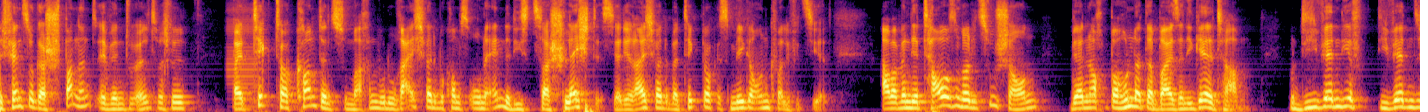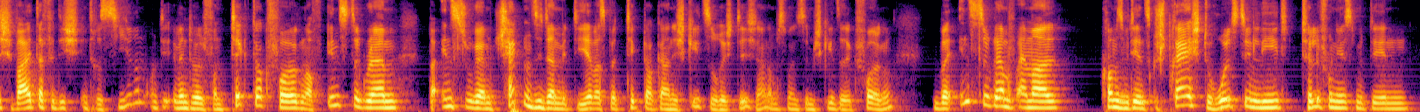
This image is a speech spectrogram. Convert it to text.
ich fände es sogar spannend, eventuell zum Beispiel bei TikTok Content zu machen, wo du Reichweite bekommst ohne Ende, die zwar schlecht ist. Ja, die Reichweite bei TikTok ist mega unqualifiziert. Aber wenn dir tausend Leute zuschauen, werden auch ein paar hundert dabei sein, die Geld haben. Und die werden, dir, die werden sich weiter für dich interessieren und die eventuell von TikTok folgen, auf Instagram. Bei Instagram chatten sie dann mit dir, was bei TikTok gar nicht geht so richtig. Ja? Da muss man sich nämlich gegenseitig folgen. Und bei Instagram auf einmal kommen sie mit dir ins Gespräch, du holst den Lead, telefonierst mit denen,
